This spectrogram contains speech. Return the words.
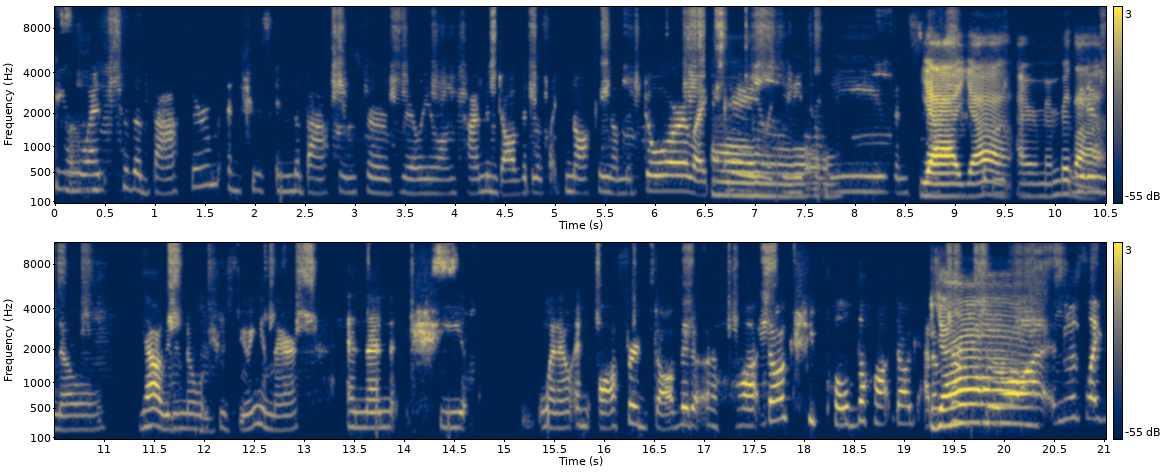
she God. went to the bathroom and she was in the bathroom for a really long time and david was like knocking on the door like hey like we need to Oh. leave and stuff Yeah, yeah, we- I remember that we didn't know yeah we didn't know what she was doing in there and then she went out and offered david a hot dog she pulled the hot dog out of Yeah. her bra and was like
